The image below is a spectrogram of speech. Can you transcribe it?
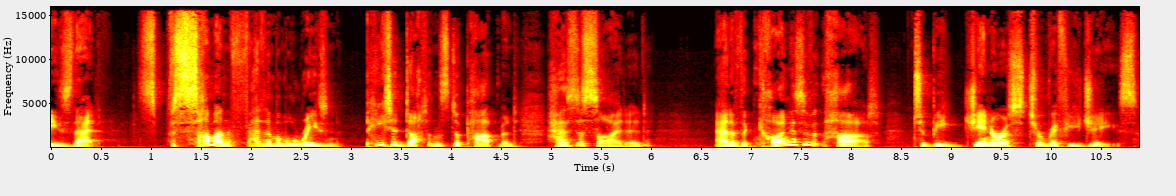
is that for some unfathomable reason, Peter Dutton's department has decided, out of the kindness of its heart, to be generous to refugees.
